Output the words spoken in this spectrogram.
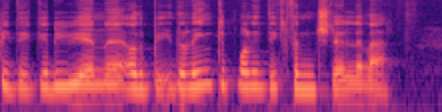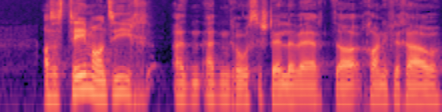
bei den Grünen oder bei der linken Politik für einen Stellenwert? Also das Thema an sich hat, einen- hat einen grossen Stellenwert. Da kann ich vielleicht auch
